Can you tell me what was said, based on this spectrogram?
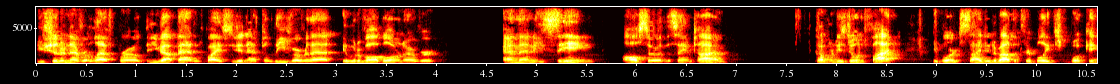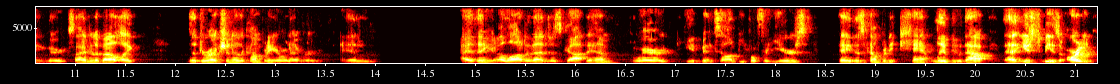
you should have never left, bro. You got bad advice. You didn't have to leave over that. It would have all blown over." And then he's seeing also at the same time, the company's doing fine. People are excited about the Triple H booking. They're excited about like the direction of the company or whatever. And I think a lot of that just got to him, where he'd been telling people for years, "Hey, this company can't live without me." That used to be his argument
